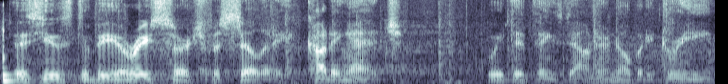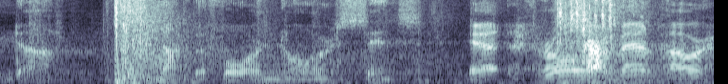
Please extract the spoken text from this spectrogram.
This used to be a research facility, cutting edge. We did things down here nobody dreamed of. Not before nor since. Yet, for all our manpower,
